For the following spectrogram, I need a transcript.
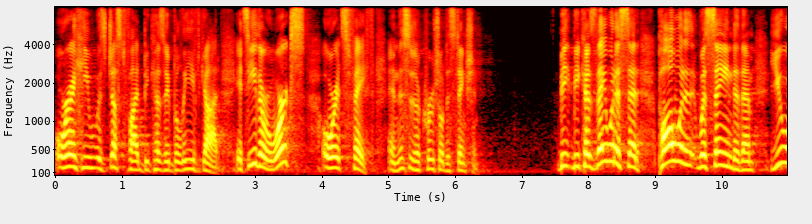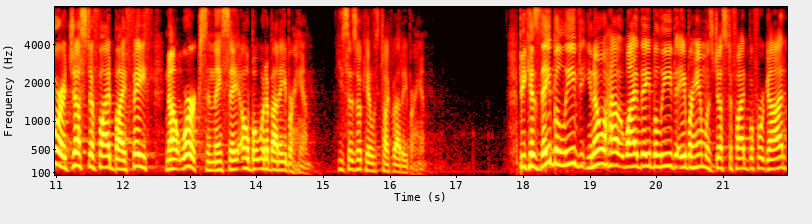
or he was justified because he believed God. It's either works or it's faith. And this is a crucial distinction. Be, because they would have said, Paul would, was saying to them, You are justified by faith, not works. And they say, Oh, but what about Abraham? He says, Okay, let's talk about Abraham. Because they believed, you know how, why they believed Abraham was justified before God?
